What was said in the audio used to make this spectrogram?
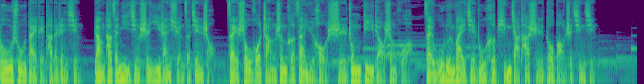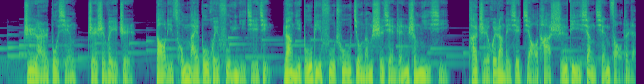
读书带给他的韧性，让他在逆境时依然选择坚守，在收获掌声和赞誉后始终低调生活，在无论外界如何评价他时都保持清醒。知而不行，只是未知。道理从来不会赋予你捷径，让你不必付出就能实现人生逆袭。它只会让那些脚踏实地向前走的人，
